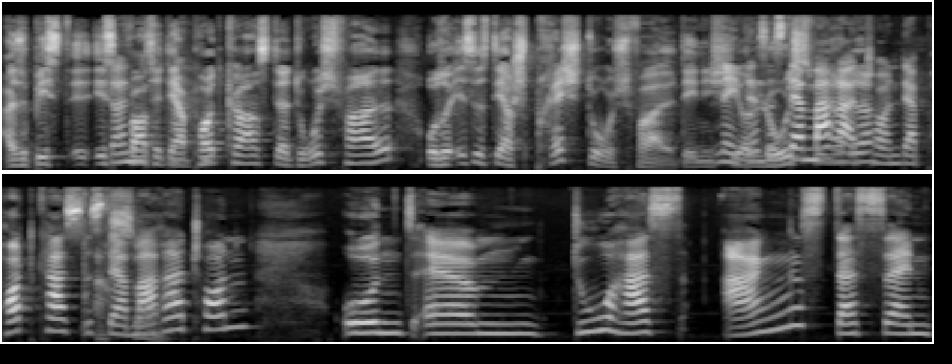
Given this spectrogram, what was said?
Also bist, ist Dann- quasi der Podcast der Durchfall oder ist es der Sprechdurchfall, den ich Nee, hier das ist loswerde? der Marathon. Der Podcast ist Ach der so. Marathon. Und ähm, du hast Angst, dass dein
